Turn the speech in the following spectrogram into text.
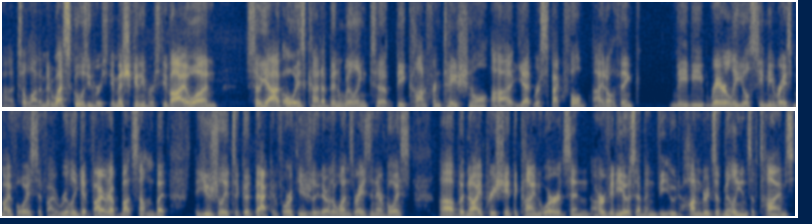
uh, to a lot of Midwest schools, University of Michigan, University of Iowa, and so yeah, I've always kind of been willing to be confrontational, uh, yet respectful. I don't think maybe rarely you'll see me raise my voice if I really get fired up about something, but usually it's a good back and forth. Usually they're the ones raising their voice. Uh, but no, I appreciate the kind words, and our videos have been viewed hundreds of millions of times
